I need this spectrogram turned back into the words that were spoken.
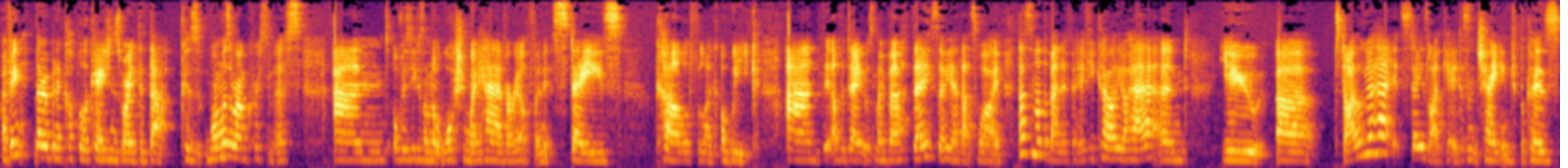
I think there have been a couple occasions where I did that because one was around Christmas and obviously because I'm not washing my hair very often it stays curled for like a week and the other day it was my birthday so yeah that's why. That's another benefit if you curl your hair and you uh, style your hair it stays like it, it doesn't change because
